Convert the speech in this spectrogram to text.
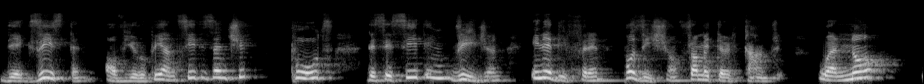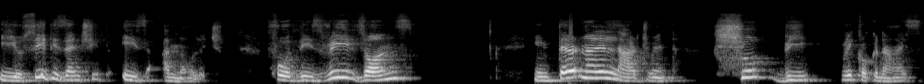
The existence of European citizenship puts the seceding region in a different position from a third country, where no EU citizenship is acknowledged. For these reasons, internal enlargement should be recognized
